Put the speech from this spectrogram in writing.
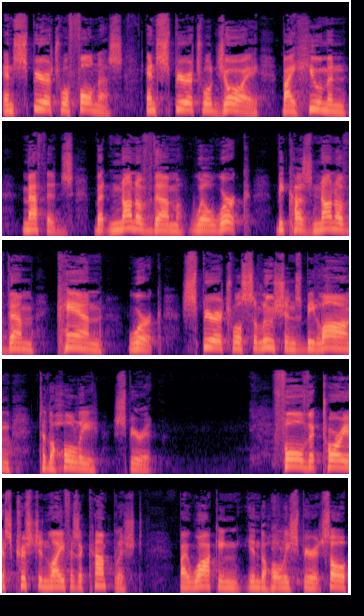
and spiritual fullness and spiritual joy by human methods. But none of them will work because none of them can work. Spiritual solutions belong to the Holy Spirit. Full, victorious Christian life is accomplished by walking in the Holy Spirit. So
